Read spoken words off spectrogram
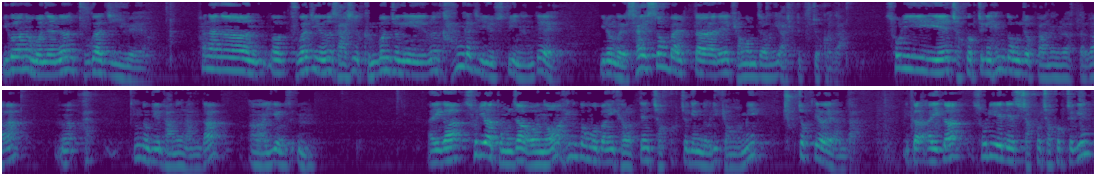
이거는 뭐냐면 두 가지 이유예요. 하나는 뭐 두 가지 이유는 사실 근본적인 이유는 한 가지 이유일 수도 있는데 이런 거예요. 사회성 발달의 경험 자극이 아직도 부족하다. 소리에 적극적인 행동적 반응을 갖다가 어, 행동적인 반응을 한다. 아 이게 무슨 음. 아이가 소리와 동작, 언어, 행동 모방이 결합된 적극적인 놀이 경험이 축적되어야 한다. 그러니까 아이가 소리에 대해서 자꾸 적극적인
